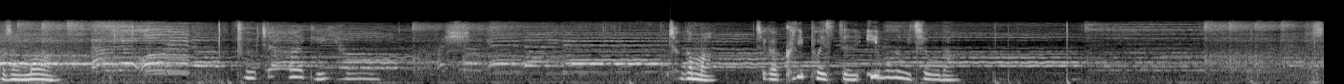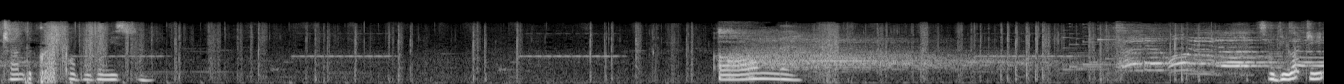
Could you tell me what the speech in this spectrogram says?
아, 잠만. 주작이여. 씨. 잠깐만. 제가 크리퍼 했을 때는 이 부분이 최고다. 저한테 크리퍼 부분 있음. 아, 어디 갔지?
